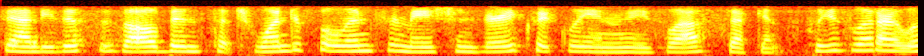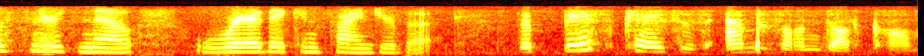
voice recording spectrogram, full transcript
Sandy, this has all been such wonderful information. Very quickly in these last seconds, please let our listeners know where they can find your book. The best place is Amazon.com.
